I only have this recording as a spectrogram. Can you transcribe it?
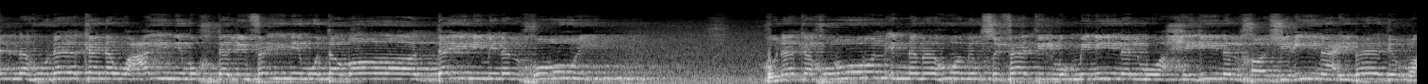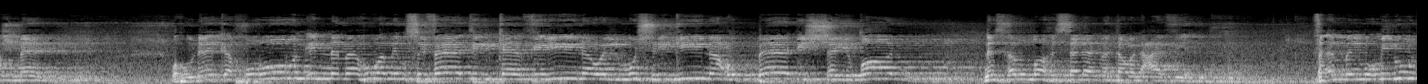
أن هناك نوعين مختلفين متضادين من الخرور هناك خرور إنما هو من صفات المؤمنين الموحدين الخاشعين عباد الرحمن. وهناك خرور إنما هو من صفات الكافرين والمشركين عباد الشيطان. نسأل الله السلامة والعافية. فأما المؤمنون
